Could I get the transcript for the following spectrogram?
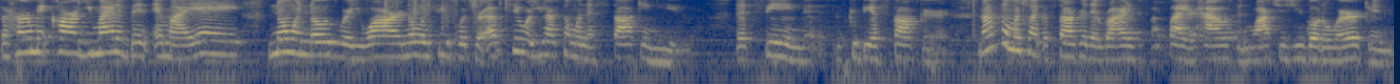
The Hermit card, you might have been MIA. No one knows where you are. No one sees what you're up to, or you have someone that's stalking you that's seeing this. This could be a stalker. Not so much like a stalker that rides by your house and watches you go to work and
